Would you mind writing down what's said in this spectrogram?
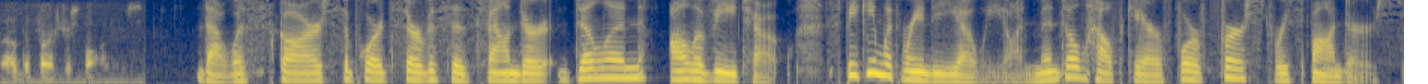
of the first responders. That was SCAR Support Services founder Dylan Oliveto speaking with Randy Yohe on mental health care for first responders.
